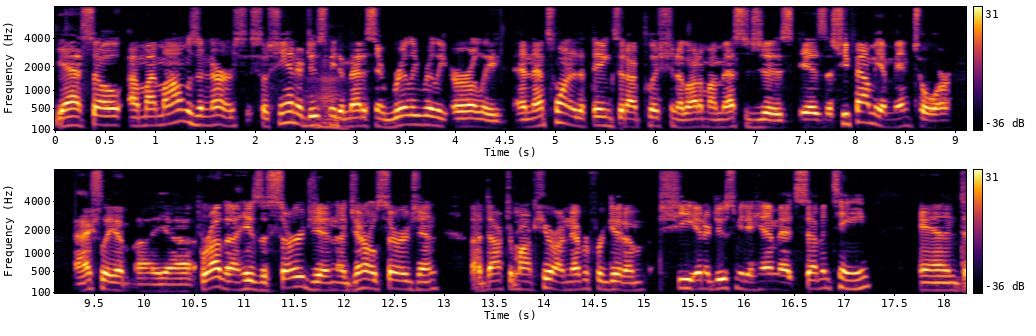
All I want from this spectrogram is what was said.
Yeah, so uh, my mom was a nurse, so she introduced uh-huh. me to medicine really, really early, and that's one of the things that I push in a lot of my messages. Is uh, she found me a mentor, actually a, a, a uh, brother. He's a surgeon, a general surgeon, uh, Dr. Moncure. I'll never forget him. She introduced me to him at 17, and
